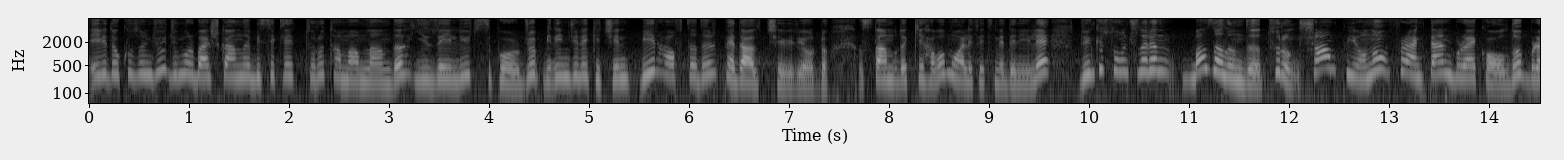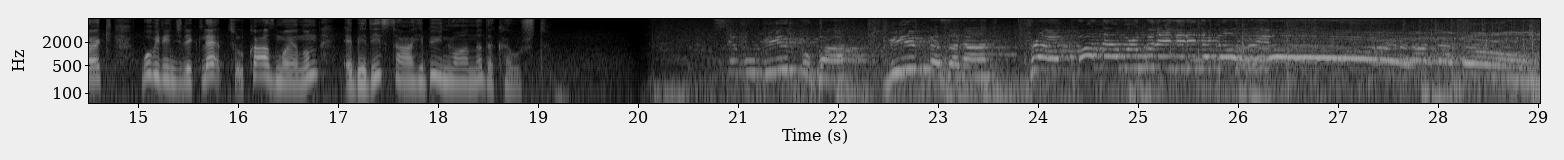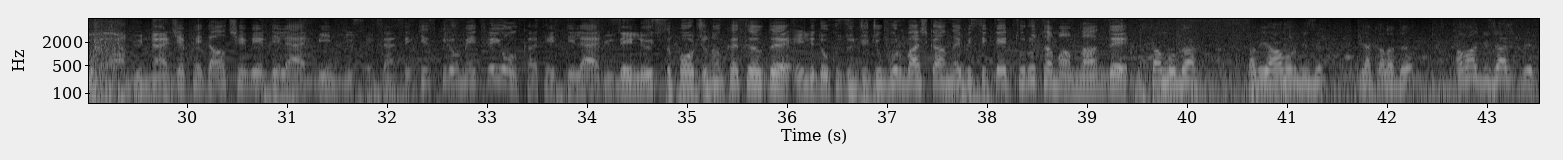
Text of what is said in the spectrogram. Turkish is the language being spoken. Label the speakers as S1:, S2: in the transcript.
S1: 59. Cumhurbaşkanlığı bisiklet turu tamamlandı. 153 sporcu birincilik için bir haftadır pedal çeviriyordu. İstanbul'daki hava muhalefeti nedeniyle dünkü sonuçların baz alındığı turun şampiyonu Frank Den Broek oldu. Broek bu birincilikle turkuaz mayonun ebedi sahibi ünvanına da kavuştu.
S2: İşte bu büyük kupa, büyük kazanan Frank
S3: Günlerce pedal çevirdiler, 1188 kilometre yol kat ettiler. 153 sporcunun katıldığı 59. Cumhurbaşkanlığı bisiklet turu tamamlandı.
S4: İstanbul'da tabii yağmur bizi yakaladı. Ama güzel bir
